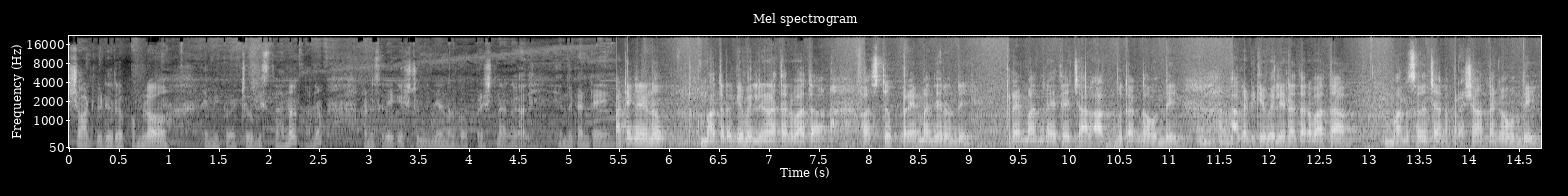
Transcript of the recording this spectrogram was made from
షార్ట్ వీడియో రూపంలో నేను మీకు చూపిస్తాను. అండ్ శ్రీకృష్ణుడిని నేను ఒక ప్రశ్న అడగాలి. ఎందుకంటే స్టార్టింగ్ నేను మథురకి వెళ్ళిన తర్వాత ఫస్ట్ ప్రేమ్ మందిర్ ఉంది. ప్రేమ్ మందిర్ అయితే చాలా అద్భుతంగా ఉంది. అక్కడికి వెళ్ళిన తర్వాత మనసును చాలా ప్రశాంతంగా ఉంది.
